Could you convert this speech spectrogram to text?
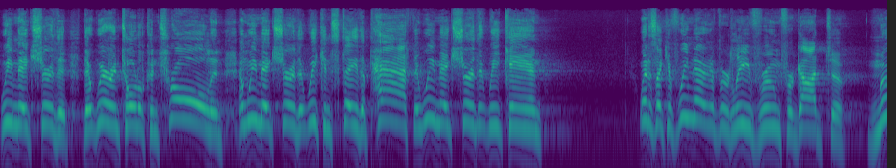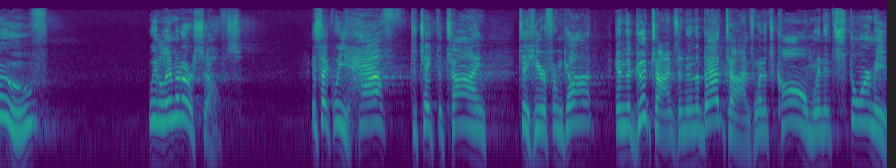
we make sure that, that we're in total control, and, and we make sure that we can stay the path, and we make sure that we can. When it's like if we never leave room for God to move, we limit ourselves. It's like we have to take the time to hear from God in the good times and in the bad times, when it's calm, when it's stormy,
